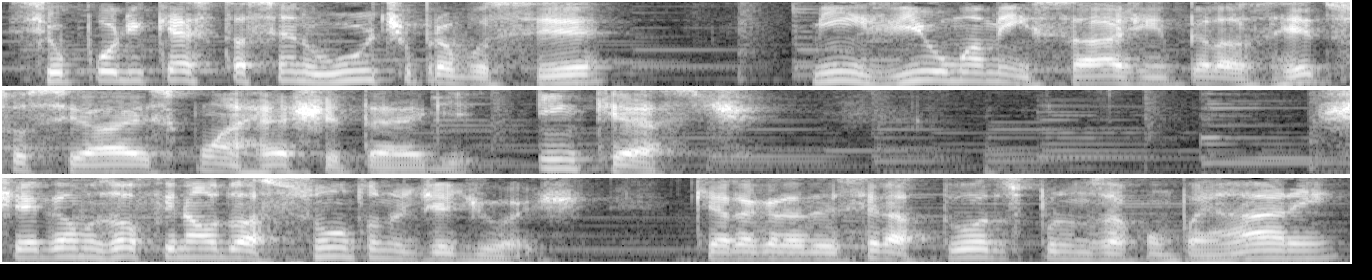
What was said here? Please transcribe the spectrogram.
Se o podcast está sendo útil para você, me envie uma mensagem pelas redes sociais com a hashtag Incast. Chegamos ao final do assunto no dia de hoje. Quero agradecer a todos por nos acompanharem.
